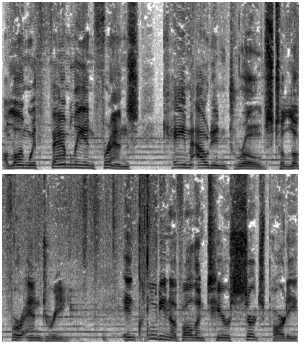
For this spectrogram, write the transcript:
along with family and friends, came out in droves to look for Andreen, including a volunteer search party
